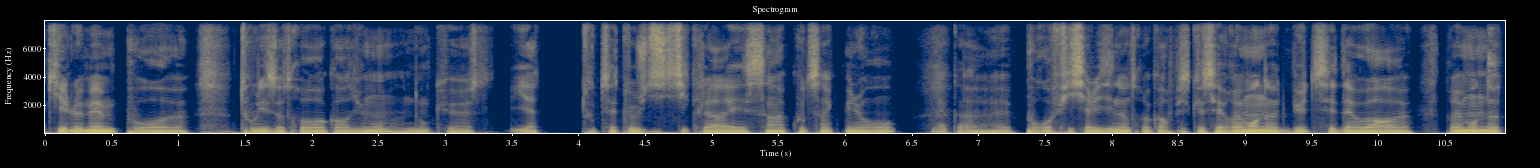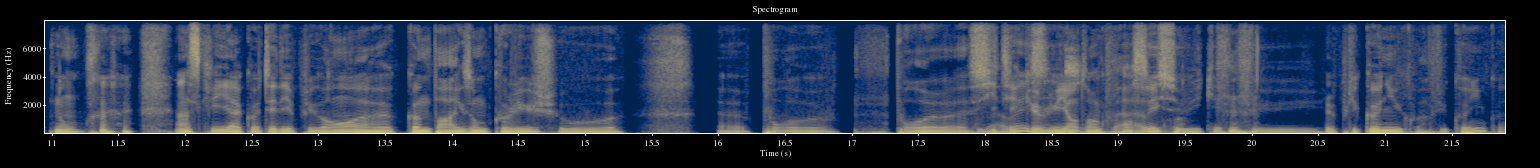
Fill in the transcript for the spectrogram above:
qui, est le même pour tous les autres records du monde. Donc il y a toute cette logistique là et ça a un coût de 5000 euros. Euh, pour officialiser notre record, puisque c'est vraiment notre but, c'est d'avoir euh, vraiment notre nom inscrit à côté des plus grands, euh, comme par exemple Coluche, ou pour, pour bah citer que lui en tant que bah Français. celui qui est le plus, le plus connu. Quoi. Plus connu quoi.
